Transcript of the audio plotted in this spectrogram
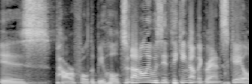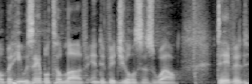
is powerful to behold. So not only was he thinking on the grand scale, but he was able to love individuals as well. David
